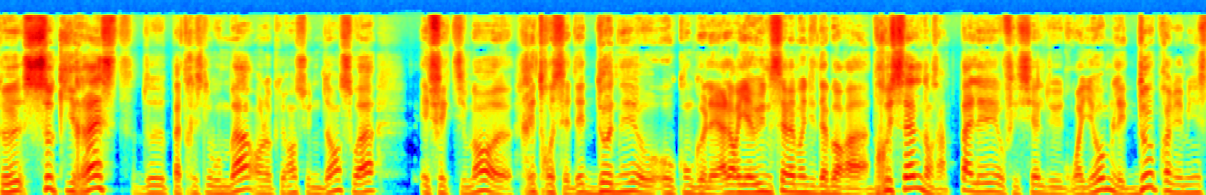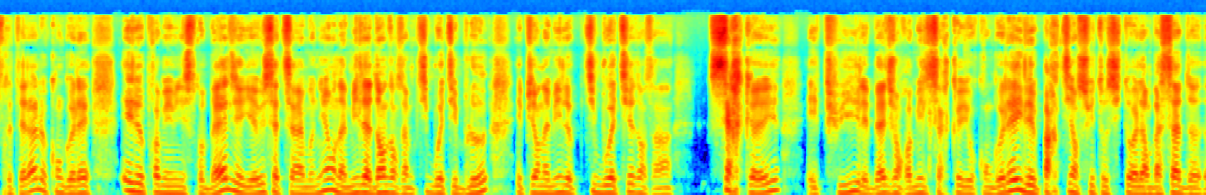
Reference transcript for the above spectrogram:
que ce qui reste de Patrice Lumumba, en l'occurrence une dent, soit effectivement euh, rétrocéder, donner aux, Congolais. Alors il y a eu une cérémonie d'abord à Bruxelles, dans un palais officiel du royaume. Les deux premiers ministres étaient là, le Congolais et le Premier ministre belge. Et il y a eu cette cérémonie. On a mis la dent dans un petit boîtier bleu, et puis on a mis le petit boîtier dans un cercueil. Et puis, les Belges ont remis le cercueil aux Congolais. Il est parti ensuite aussitôt à l'ambassade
